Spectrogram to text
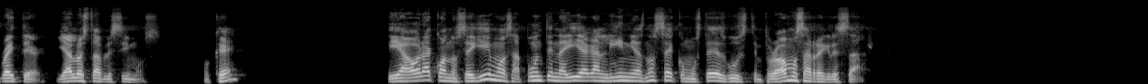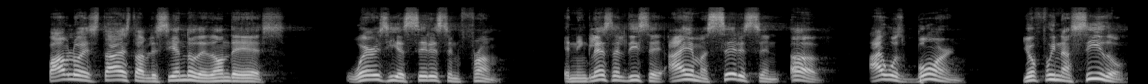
right there, ya lo establecimos. ¿Ok? Y ahora cuando seguimos, apunten ahí, hagan líneas, no sé, como ustedes gusten, pero vamos a regresar. Pablo está estableciendo de dónde es. Where is he a citizen from? En inglés él dice, I am a citizen of. I was born. Yo fui nacido.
